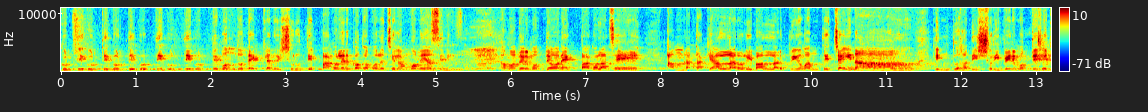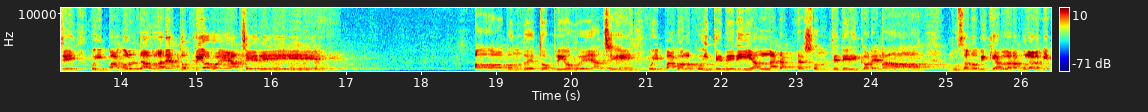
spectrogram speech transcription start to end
ঘুরতে ঘুরতে ঘুরতে ঘুরতে ঘুরতে ঘুরতে বন্ধু দেখলেন ওই শুরুতে পাগলের কথা বলেছিলাম, মনে আসেনি? আমাদের মধ্যে অনেক পাগল আছে, আমরা তাকে আল্লাহর বা আল্লাহর প্রিয় মানতে চাই না। কিন্তু হাদিস শরীফের মধ্যে এসেছে, ওই পাগলটা আল্লাহর এত প্রিয় হয়ে আছে রে। বন্ধু এত প্রিয় হয়ে আছে। ওই পাগল কইতে দেরি, আল্লাহ ডাক্তার শুনতে দেরি করে না। মুসা নবীকে আল্লাহ রাবুল আলামিন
